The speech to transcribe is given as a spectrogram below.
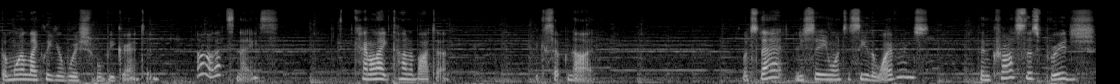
the more likely your wish will be granted. Oh, that's nice. Kinda like Tanabata. Except not. What's that? You say you want to see the wyverns? Then cross this bridge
